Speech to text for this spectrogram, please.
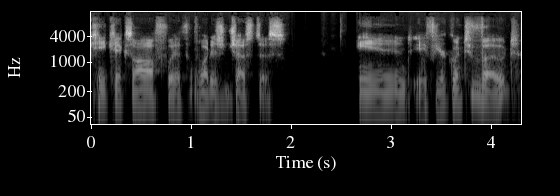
he kicks off with what is justice. And if you're going to vote,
